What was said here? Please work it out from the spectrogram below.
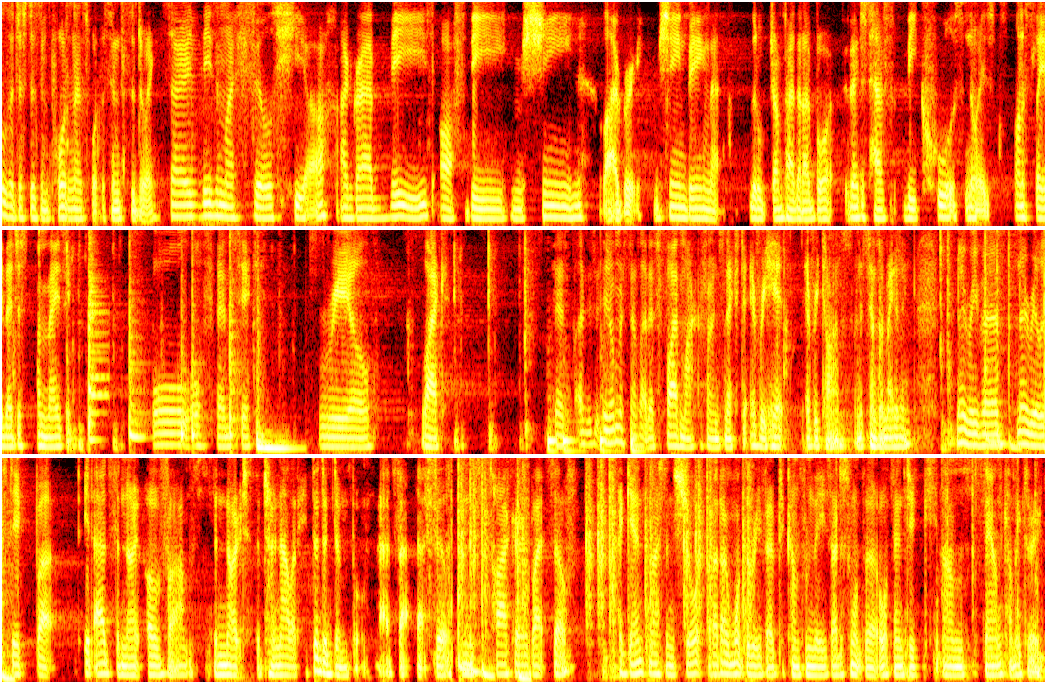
Fills are just as important as what the synths are doing. So these are my fills here. I grab these off the machine library. Machine being that little drum pad that I bought. They just have the coolest noises. Honestly, they're just amazing. All authentic, real, like there's, it almost sounds like there's five microphones next to every hit every time, and it sounds amazing. No reverb, no realistic, but it adds the note of um, the note, the tonality. Dun dun dun boom, adds that that feel. And this taiko by itself, again, nice and short, but I don't want the reverb to come from these. I just want the authentic um, sound coming through.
